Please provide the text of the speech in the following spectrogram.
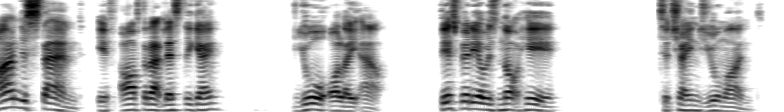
I understand if after that Leicester game, you're Ole out. This video is not here to change your mind.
